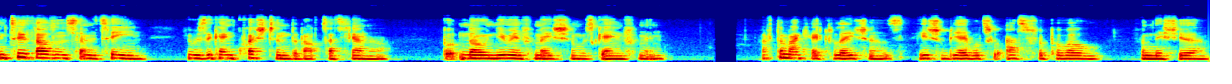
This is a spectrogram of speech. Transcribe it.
In 2017, he was again questioned about Tatiana, but no new information was gained from him. After my calculations, he should be able to ask for parole from this year.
